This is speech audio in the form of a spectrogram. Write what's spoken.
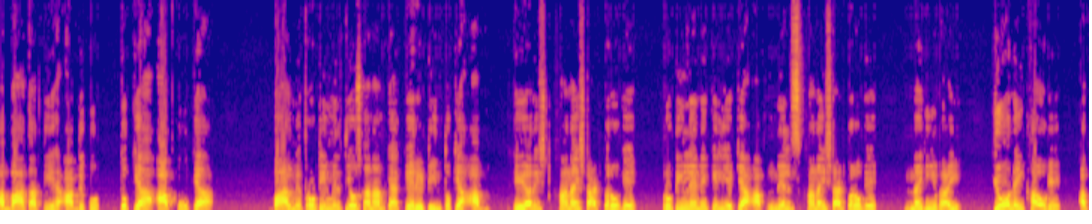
अब बात आती है, आप देखो तो क्या आपको, क्या बाल में प्रोटीन मिलती है, उसका नाम क्या? केरेटिन। तो क्या आप हेयर खाना स्टार्ट करोगे प्रोटीन लेने के लिए? क्या आप नेल्स खाना स्टार्ट करोगे? नहीं भाई। क्यों नहीं खाओगे? अब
